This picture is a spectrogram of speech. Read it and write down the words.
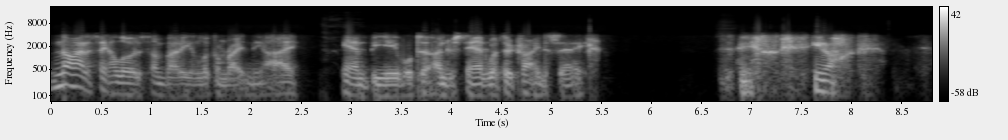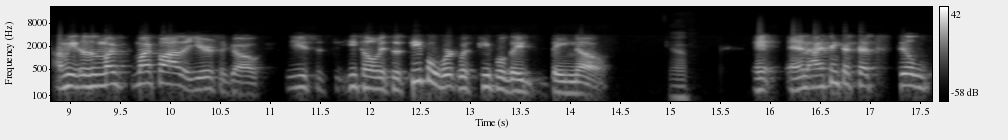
know how to say hello to somebody and look them right in the eye and be able to understand what they're trying to say. you know, I mean, my my father years ago he used to he told me he says people work with people they they know. Yeah. And, and I think that that's still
